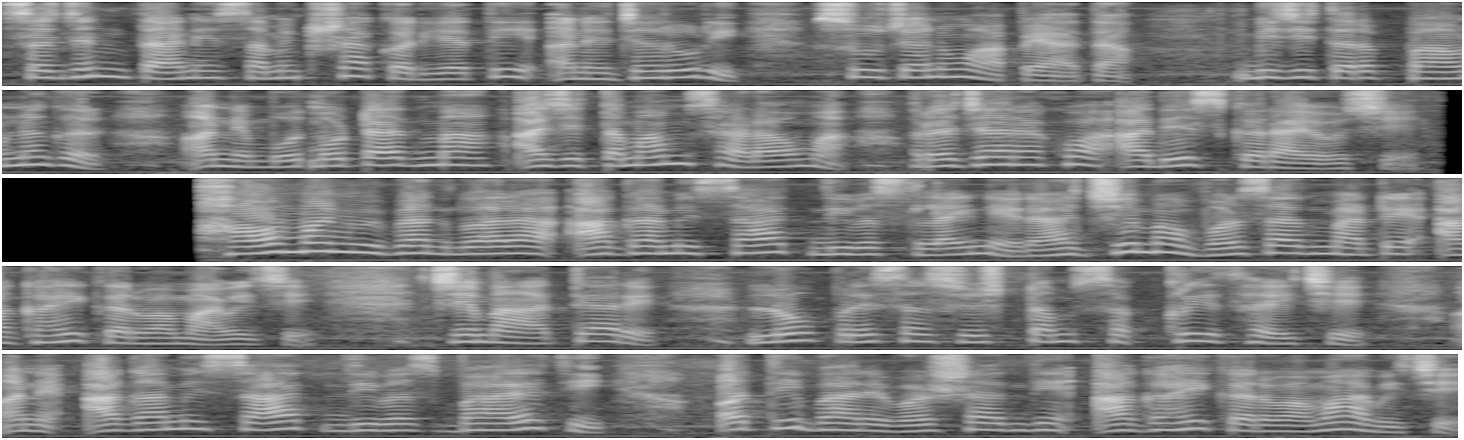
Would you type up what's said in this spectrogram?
સજ્જનતાની સમીક્ષા કરી હતી અને જરૂરી સૂચનો આપ્યા હતા. બીજી તરફ ભાવનગર અને બોટાદમાં આજે તમામ શાળાઓમાં રજા રાખવા આદેશ કરાયો છે. હવામાન વિભાગ દ્વારા આગામી સાત દિવસ લઈને રાજ્યમાં વરસાદ માટે આગાહી કરવામાં આવી છે, જેમાં અત્યારે લો પ્રેશર સિસ્ટમ સક્રિય થઈ છે અને આગામી સાત દિવસ ભારેથી અતિ ભારે વરસાદની આગાહી કરવામાં આવી છે,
